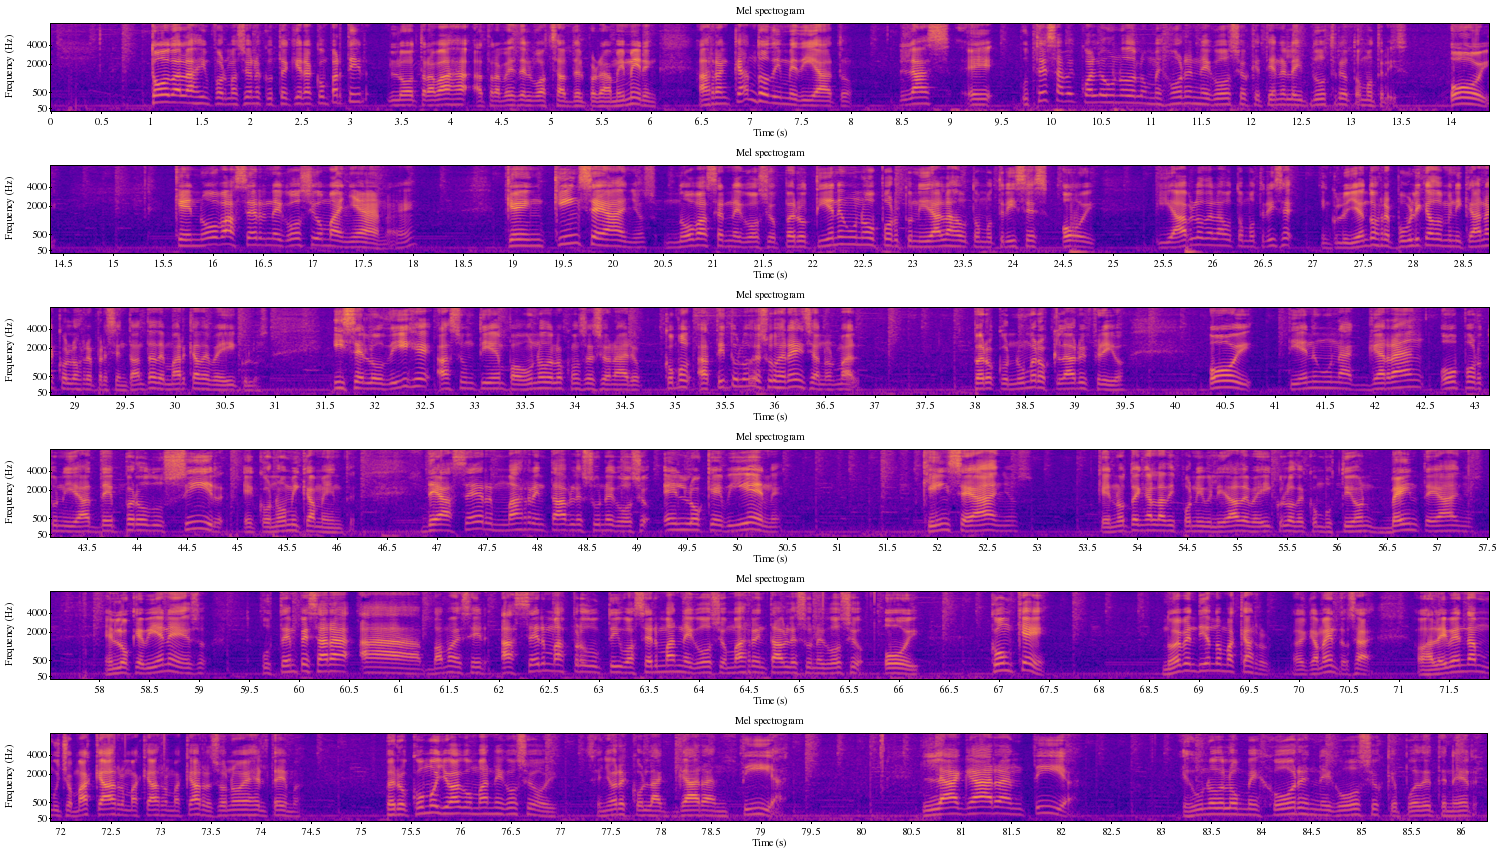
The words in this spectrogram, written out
todas las informaciones que usted quiera compartir, lo trabaja a través del WhatsApp del programa. Y miren, arrancando de inmediato, las, eh, ¿usted sabe cuál es uno de los mejores negocios que tiene la industria automotriz? Hoy, que no va a ser negocio mañana, ¿eh? que en 15 años no va a ser negocio, pero tienen una oportunidad las automotrices hoy y hablo de las automotrices, incluyendo República Dominicana, con los representantes de marca de vehículos. Y se lo dije hace un tiempo a uno de los concesionarios, como a título de sugerencia normal, pero con números claros y fríos. Hoy tienen una gran oportunidad de producir económicamente, de hacer más rentable su negocio en lo que viene 15 años, que no tengan la disponibilidad de vehículos de combustión 20 años. En lo que viene eso, usted empezará a, vamos a decir, a ser más productivo, a hacer más negocio, más rentable su negocio hoy. ¿Con qué? No es vendiendo más carros, lógicamente. O sea, ojalá y vendan mucho más carros, más carros, más carros. Eso no es el tema. Pero ¿cómo yo hago más negocio hoy? Señores, con la garantía. La garantía es uno de los mejores negocios que puede tener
